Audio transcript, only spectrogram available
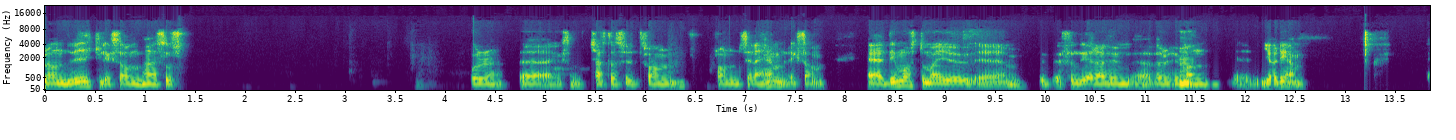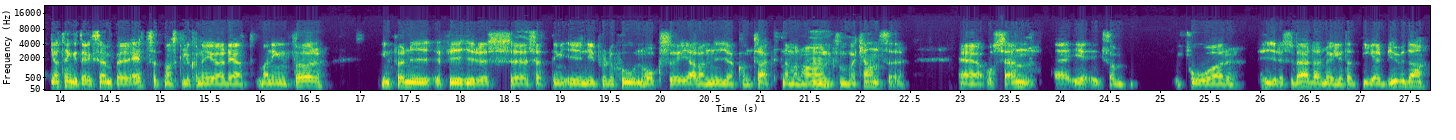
man undviker liksom här sociala eh, liksom kastas ut från, från sina hem. Liksom. Eh, det måste man ju eh, fundera hur, över hur mm. man eh, gör det. Jag tänker till exempel ett sätt man skulle kunna göra det är att man inför inför ny, fri hyressättning i nyproduktion och också i alla nya kontrakt när man har mm. liksom, vakanser. Eh, och sen eh, liksom, får hyresvärdar möjlighet att erbjuda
